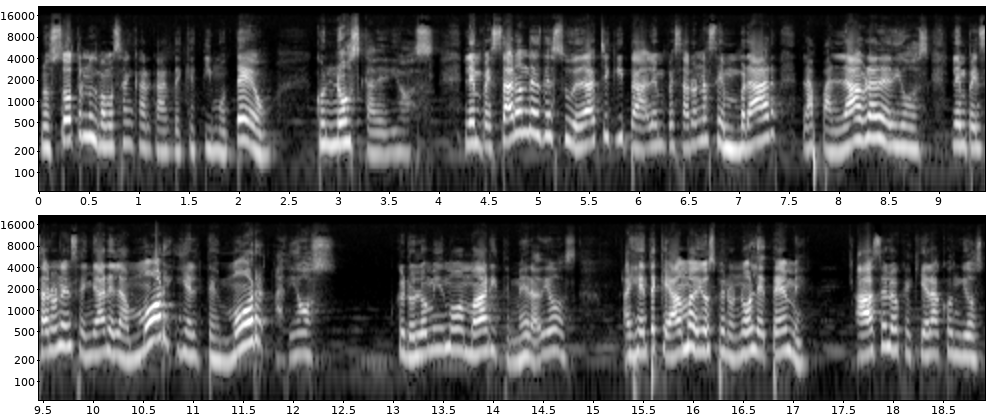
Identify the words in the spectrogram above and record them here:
nosotros nos vamos a encargar de que Timoteo conozca de Dios. Le empezaron desde su edad chiquita, le empezaron a sembrar la palabra de Dios, le empezaron a enseñar el amor y el temor a Dios. Porque no es lo mismo amar y temer a Dios. Hay gente que ama a Dios pero no le teme hace lo que quiera con Dios.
